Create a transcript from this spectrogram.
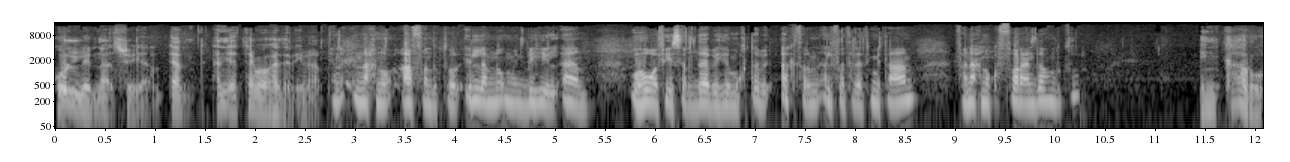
كل الناس أن- أن يتبعوا هذا الإمام نحن عفوا دكتور إن لم نؤمن به الآن وهو في سردابه مختبئ أكثر من 1300 عام فنحن كفار عندهم دكتور؟ إنكار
